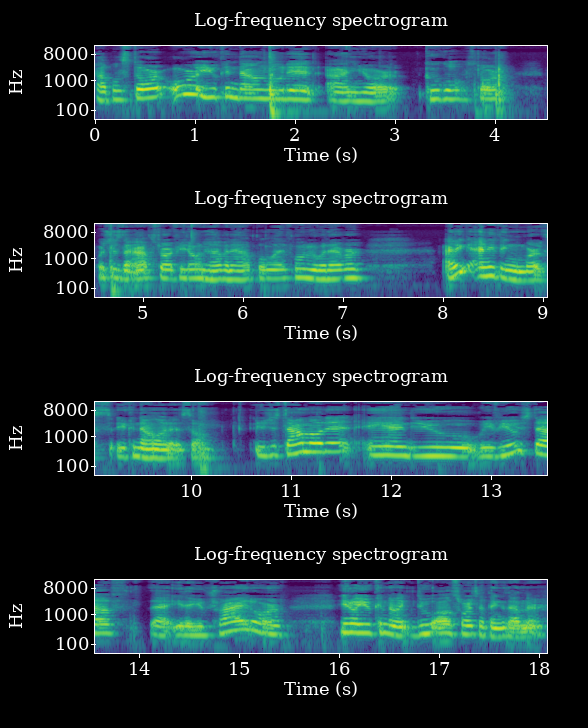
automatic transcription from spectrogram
Apple Store, or you can download it on your Google Store, which is the App Store if you don't have an Apple iPhone or whatever. I think anything works. You can download it. So you just download it and you review stuff that either you've tried or you know, you can like do all sorts of things on there.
